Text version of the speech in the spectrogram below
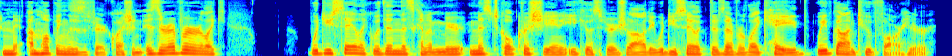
I'm hoping this is a fair question. Is there ever like would you say like within this kind of mystical Christianity, eco spirituality, would you say like there's ever like, hey, we've gone too far here,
